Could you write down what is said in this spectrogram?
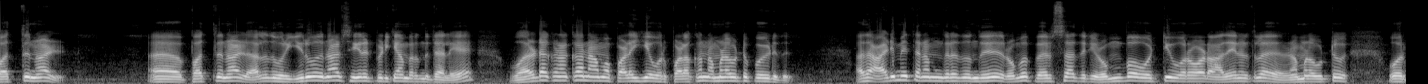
பத்து நாள் பத்து நாள் அல்லது ஒரு இருபது நாள் சிகரெட் பிடிக்காமல் இருந்துட்டாலே வருடக்கணக்காக நாம் பழகிய ஒரு பழக்கம் நம்மளை விட்டு போயிடுது. அது அடிமைத்தனம்ங்கிறது வந்து ரொம்ப பெருசாக தெரியும். ரொம்ப ஒட்டி உறவாடும். அதே நேரத்தில் நம்மளை விட்டு ஒரு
